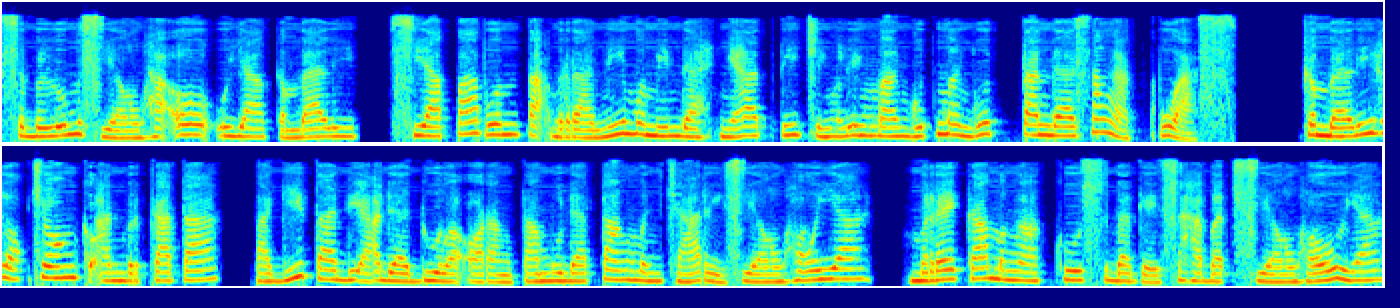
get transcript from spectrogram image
sebelum Xiao Hao Uya kembali, siapa pun tak berani memindahnya Ti Ching manggut-manggut tanda sangat puas. Kembali Lok Chong Kean berkata, pagi tadi ada dua orang tamu datang mencari Xiao Hoya, mereka mengaku sebagai sahabat Xiao Hoya,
